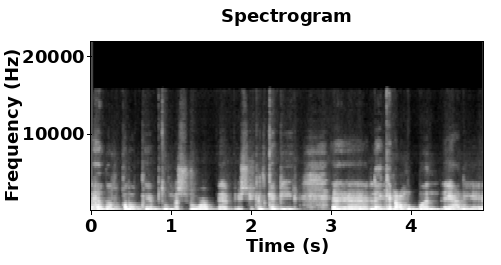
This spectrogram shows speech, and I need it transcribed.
هذا القلق يبدو مشروع بشكل كبير آه، لكن عموما يعني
